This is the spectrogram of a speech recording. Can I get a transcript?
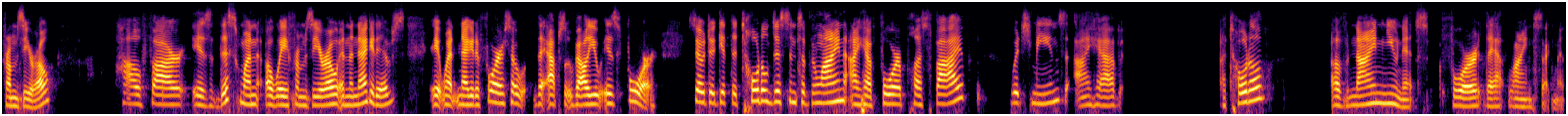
from 0. How far is this one away from 0 in the negatives? It went negative 4, so the absolute value is 4. So to get the total distance of the line, I have 4 plus 5, which means I have a total of 9 units for that line segment.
